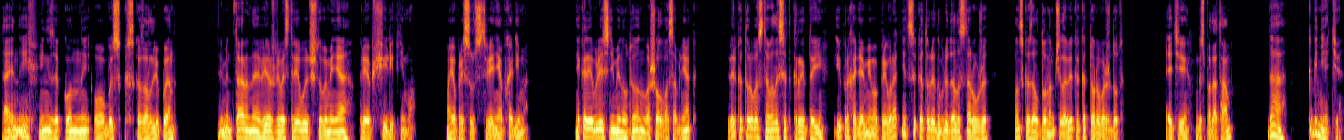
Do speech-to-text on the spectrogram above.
«Тайный и незаконный обыск», — сказал Люпен. «Элементарная вежливость требует, чтобы меня приобщили к нему. Мое присутствие необходимо». Не колеблясь ни минуты, он вошел в особняк, дверь которого оставалась открытой, и, проходя мимо привратницы, которая наблюдала снаружи, он сказал тоном человека, которого ждут. «Эти господа там?» «Да, в кабинете».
